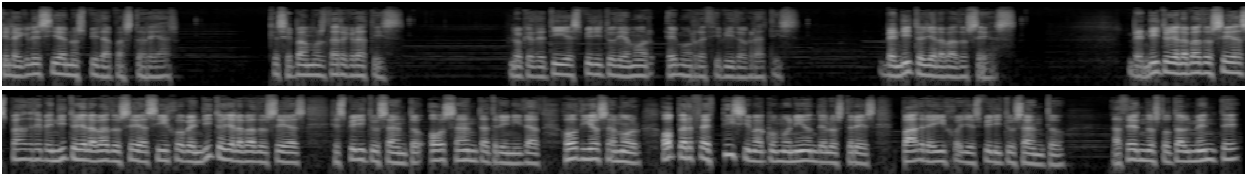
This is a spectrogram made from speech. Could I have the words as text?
Que la Iglesia nos pida pastorear, que sepamos dar gratis lo que de ti, Espíritu de Amor, hemos recibido gratis. Bendito y alabado seas. Bendito y alabado seas, Padre, bendito y alabado seas, Hijo, bendito y alabado seas, Espíritu Santo, oh Santa Trinidad, oh Dios amor, oh perfectísima comunión de los tres, Padre, Hijo y Espíritu Santo. Hacednos totalmente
